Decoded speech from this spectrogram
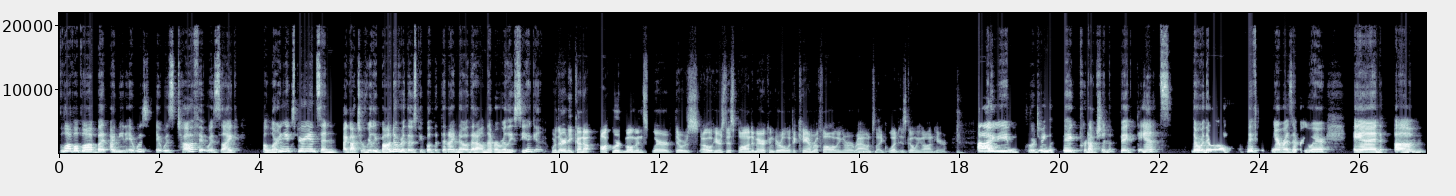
blah blah blah but I mean it was it was tough. It was like a learning experience and I got to really bond over those people that then I know that I'll never really see again. Were there any kind of awkward moments where there was oh here's this blonde American girl with a camera following her around like what is going on here? I mean, we're doing the big production, the big dance. There were there were like 50 cameras everywhere. and um,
